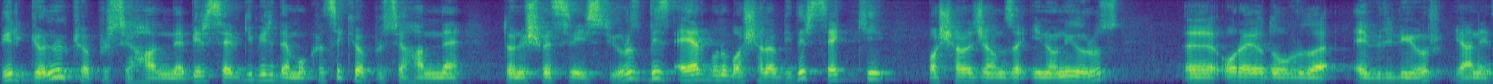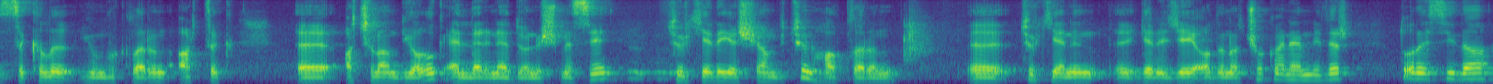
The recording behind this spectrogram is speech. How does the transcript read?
bir gönül köprüsü haline, bir sevgi, bir demokrasi köprüsü haline dönüşmesini istiyoruz. Biz eğer bunu başarabilirsek ki başaracağımıza inanıyoruz, e, oraya doğru da evriliyor. Yani sıkılı yumrukların artık e, açılan diyalog ellerine dönüşmesi, Türkiye'de yaşayan bütün halkların, Türkiye'nin e, geleceği adına çok önemlidir. Dolayısıyla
